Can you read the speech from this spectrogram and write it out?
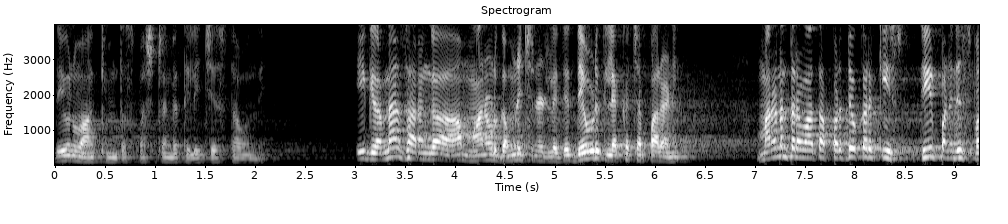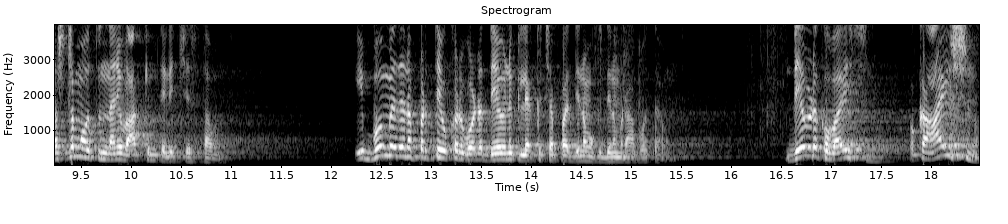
దేవుని వాక్యం ఇంత స్పష్టంగా తెలియజేస్తూ ఉంది. ఈ గ్రంథానుసారంగా మానవుడు గమనించినట్లయితే దేవుడికి లెక్క చెప్పాలని మరణం తర్వాత ప్రతి ఒక్కరికి తీర్పు అనేది స్పష్టమవుతుందని వాక్యం తెలియజేస్తూ ఉంది. ఈ భూమి మీద ఉన్న ప్రతి ఒక్కరు కూడా దేవునికి లెక్క చెప్పే దినం ఒక దినం రాబోతా ఉంది. దేవుడు ఒక వయస్సును ఒక ఆయుష్ను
